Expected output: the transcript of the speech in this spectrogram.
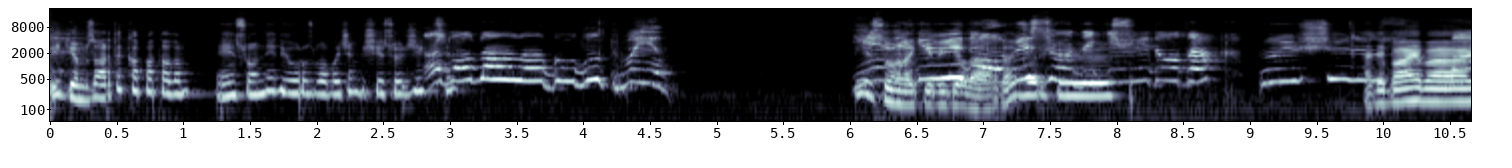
videomuzu artık kapatalım. En son ne diyoruz babacığım? Bir şey söyleyecek misin? Unutmayın. Bir sonraki videolarda Bir sonraki görüşürüz. videoda görüşürüz. Hadi bay. Bay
